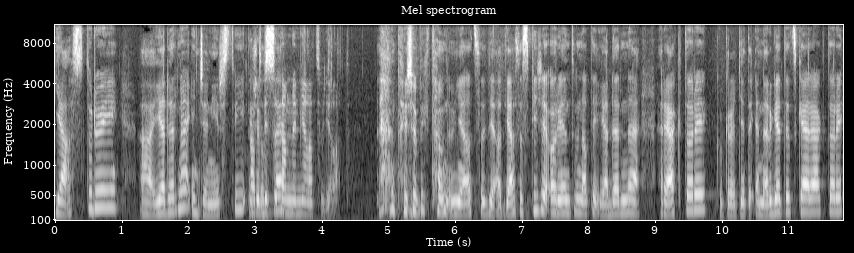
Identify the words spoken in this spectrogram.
já studuji uh, jaderné inženýrství. Takže a to byste se... tam neměla co dělat. takže bych tam neměla co dělat. Já se spíše orientuji na ty jaderné reaktory, konkrétně ty energetické reaktory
